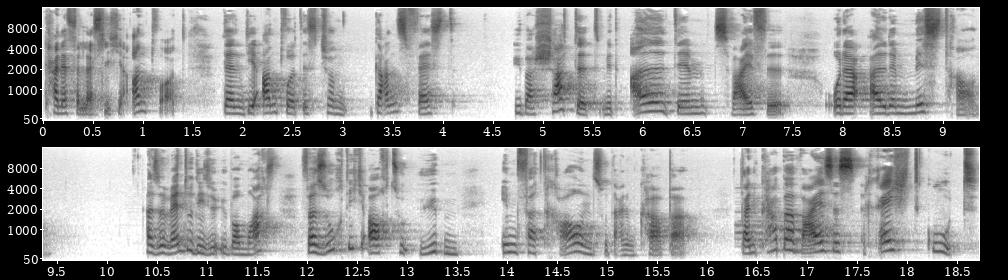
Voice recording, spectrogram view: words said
keine verlässliche Antwort. Denn die Antwort ist schon ganz fest überschattet mit all dem Zweifel oder all dem Misstrauen. Also wenn du diese Übung machst, versuch dich auch zu üben im Vertrauen zu deinem Körper. Dein Körper weiß es recht gut.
